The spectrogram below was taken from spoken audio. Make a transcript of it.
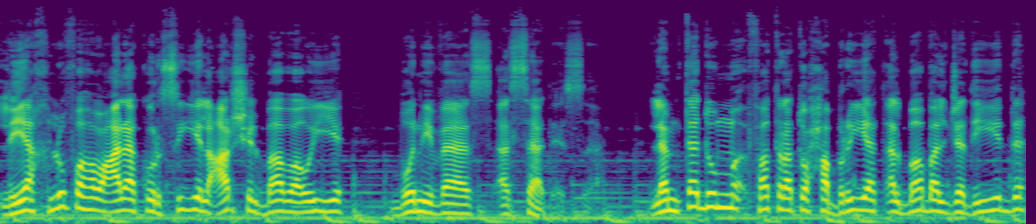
ليخلفه على كرسي العرش البابوي بونيفاس السادس. لم تدم فترة حبرية البابا الجديد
